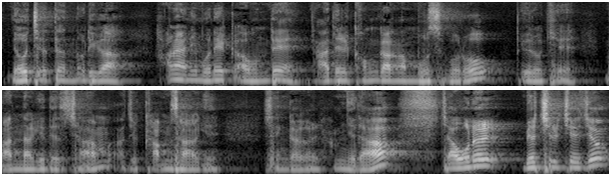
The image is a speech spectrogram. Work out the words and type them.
근데 어쨌든 우리가 하나님 은혜 가운데 다들 건강한 모습으로 또 이렇게 만나게 돼서 참 아주 감사하게 생각을 합니다. 자, 오늘 며칠째죠?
